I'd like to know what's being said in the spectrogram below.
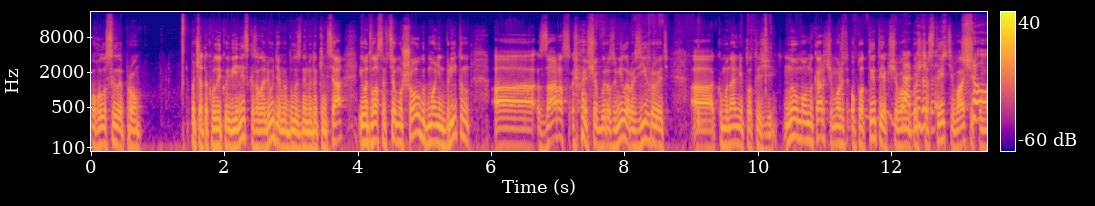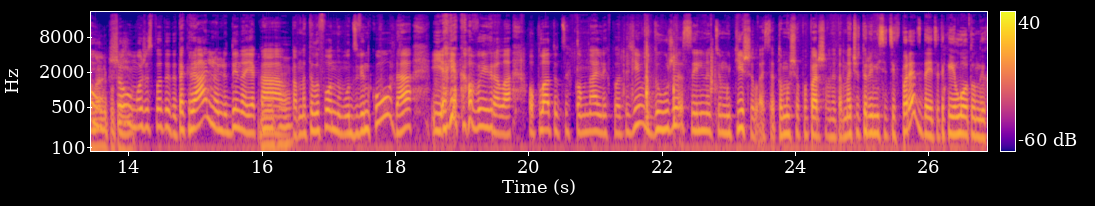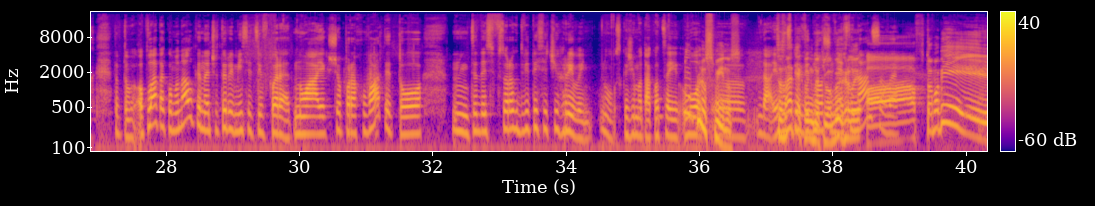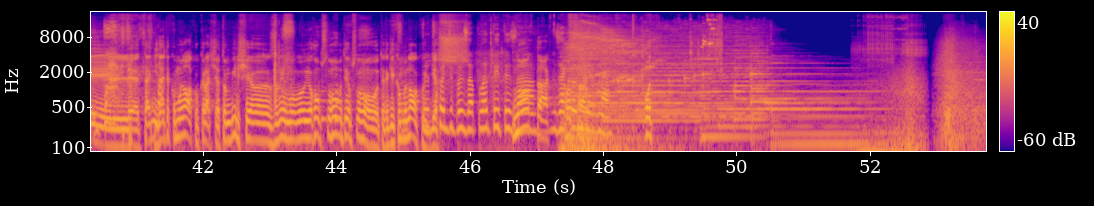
оголосили про. Початок великої війни сказала людям, ми були з ними до кінця. І от власне в цьому шоу Good Morning Britain а, зараз, щоб ви розуміли, розігрують а, комунальні платежі. Ну, мовно кажучи, можуть оплатити, якщо вам ну, пощастить, тобто, ваші шоу, комунальні платежі. Шоу може сплатити. Так реально людина, яка там на телефонному дзвінку, да, і яка виграла оплату цих комунальних платежів, дуже сильно цьому тішилася. Тому що, по-перше, вони там на 4 місяці вперед, здається, такий лот у них. Тобто оплата комуналки на 4 місяці вперед. Ну а якщо порахувати, то це десь в 42 тисячі гривень. Ну, скажімо так, оцей Ну, лот. плюс-мінус. е, да, Це його знаєте, як він до цього виграли фінансове. автомобіль. Та ні, дайте комуналку краще. Автомобіль ще за ним його обслуговувати і обслуговувати. Такі комуналку Тут єс. хоч би заплатити за, Ну, так, за отак. комірне. От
